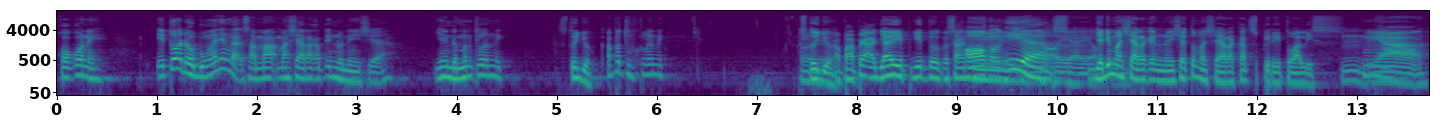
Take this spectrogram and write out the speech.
Koko nih, itu ada hubungannya nggak sama masyarakat Indonesia yang demen klinik? Setuju. Apa tuh klinik? Setuju. Apa-apa ajaib gitu kesannya. Oh, kalau Iya. Oh iya iya. Jadi masyarakat Indonesia tuh masyarakat spiritualis. Iya.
